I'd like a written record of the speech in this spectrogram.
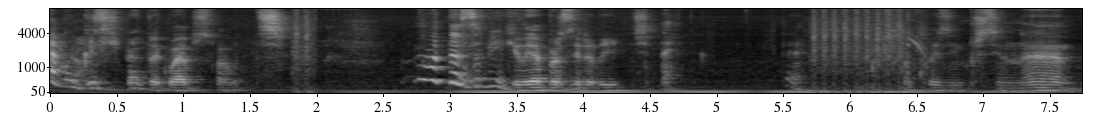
É uma coisa espetacular, pessoal. Eu até sabia que ele ia aparecer ali. É, é uma coisa impressionante.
